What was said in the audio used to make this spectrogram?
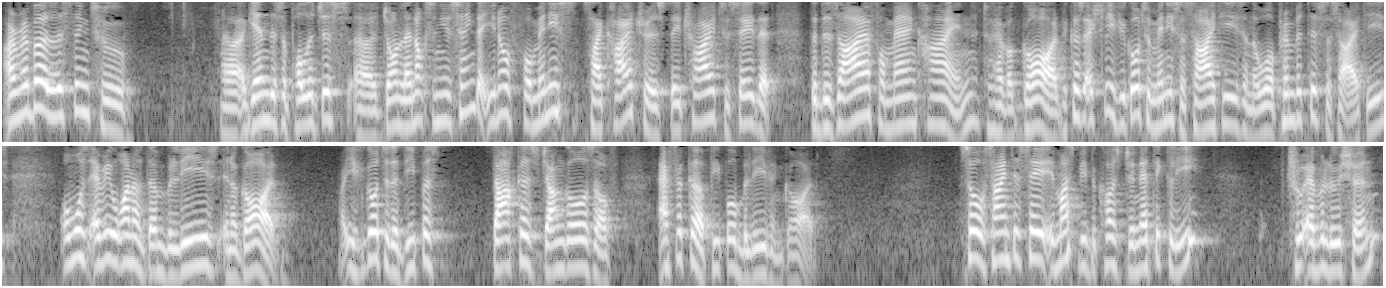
I remember listening to, uh, again, this apologist, uh, John Lennox, and he was saying that, you know, for many psychiatrists, they try to say that the desire for mankind to have a God, because actually if you go to many societies in the world, primitive societies, almost every one of them believes in a God. You can go to the deepest, darkest jungles of Africa, people believe in God. So scientists say it must be because genetically, through evolution,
